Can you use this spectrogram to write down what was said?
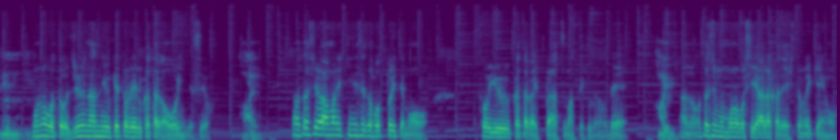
物事を柔軟に受け取れる方が多いんですよ。はい。私はあまり気にせずほっといても、そういう方がいっぱい集まってくるので、はい。あの、私も物腰柔らかで人の意見を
